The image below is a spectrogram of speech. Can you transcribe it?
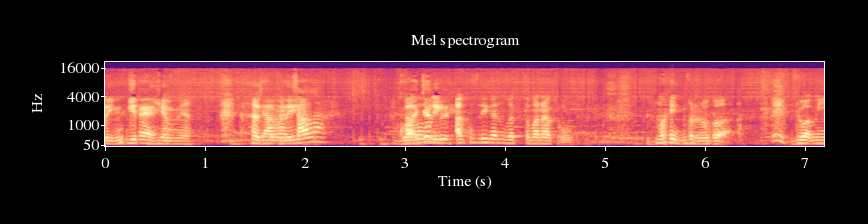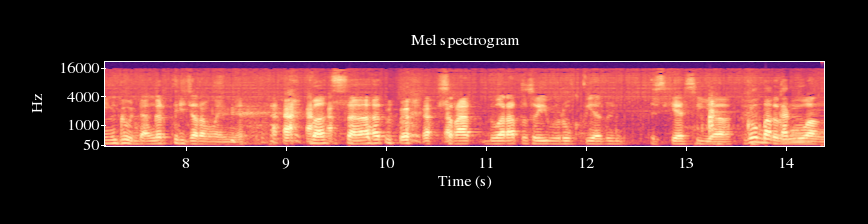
ringgit Eh, gamenya. Aku jangan beli- salah. Gue aku aja beli, beli. aku belikan buat teman aku. Main berdua. Dua minggu nggak ngerti cara mainnya. Bangsat. Serat dua ratus ribu rupiah tuh sia-sia. Gue bahkan terbuang.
